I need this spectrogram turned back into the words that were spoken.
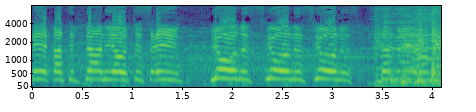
الدقيقة الثانية والتسعين. يونس يونس يونس. تمرير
